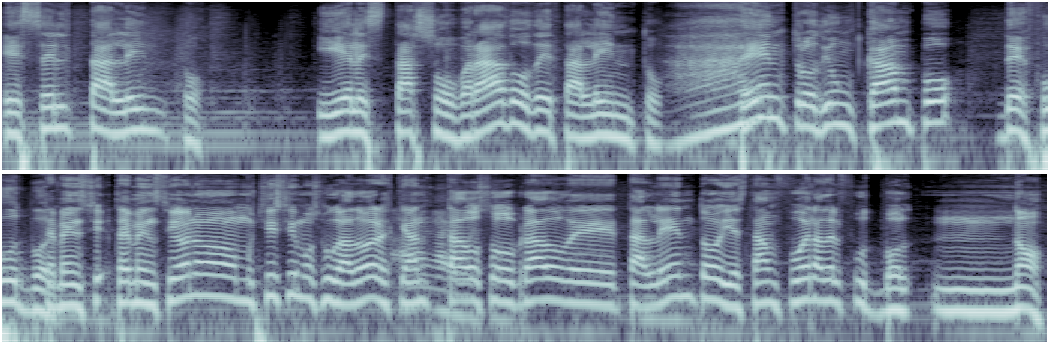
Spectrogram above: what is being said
es el talento. Y él está sobrado de talento dentro de un campo de fútbol. Te, mencio- te menciono muchísimos jugadores que han estado sobrados de talento y están fuera del fútbol. Mm, No.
